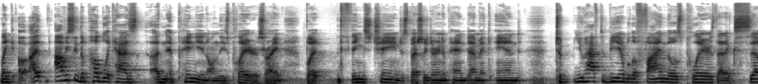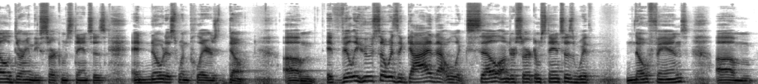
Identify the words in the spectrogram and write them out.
like I, obviously the public has an opinion on these players right? But things change especially during a pandemic and to you have to be able to find those players that excel during these circumstances and notice when players don't. Um, if Ville Husso is a guy that will excel under circumstances with no fans um,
